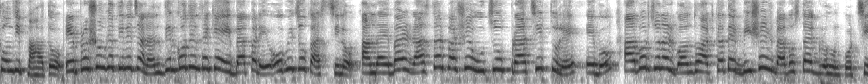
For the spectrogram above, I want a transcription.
সন্দীপ মাহাতো। এ প্রসঙ্গে তিনি জানান, দীর্ঘদিন থেকে এই ব্যাপারে অভিযোগ আসছিল। আমরা এবার রাস্তার পাশে উঁচু প্রাচীর তুলে এবং আবর্জনার গন্ধ আটকাতে বিশেষ ব্যবস্থা গ্রহণ করছি।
